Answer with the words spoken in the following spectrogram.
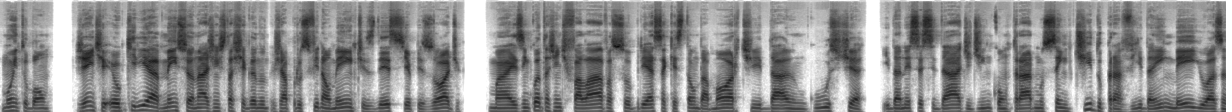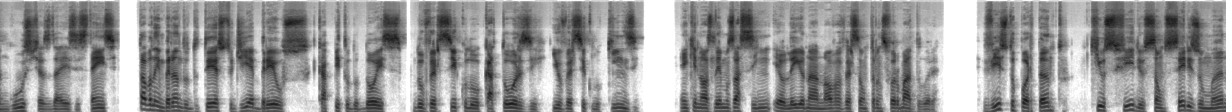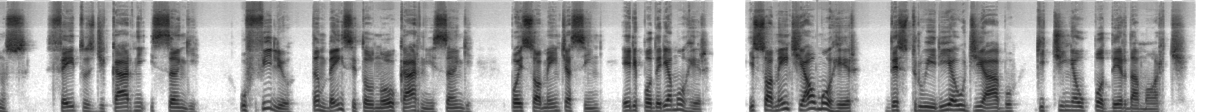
Muito bom. Gente, eu queria mencionar, a gente está chegando já para os finalmente desse episódio, mas enquanto a gente falava sobre essa questão da morte, da angústia e da necessidade de encontrarmos sentido para a vida em meio às angústias da existência, estava lembrando do texto de Hebreus, capítulo 2, do versículo 14 e o versículo 15, em que nós lemos assim, eu leio na nova versão transformadora. Visto, portanto, que os filhos são seres humanos, feitos de carne e sangue, o filho também se tornou carne e sangue, pois somente assim ele poderia morrer, e somente ao morrer destruiria o diabo que tinha o poder da morte.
